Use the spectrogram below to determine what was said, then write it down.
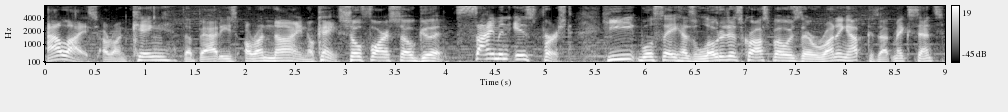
Allies are on king, the baddies are on nine. Okay, so far so good. Simon is first. He will say has loaded his crossbow as they're running up, because that makes sense.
